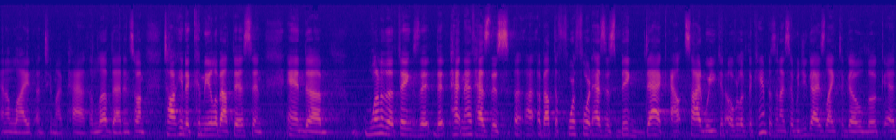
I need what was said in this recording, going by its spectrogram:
and a light unto my path. I love that. And so I'm talking to Camille about this. And, and um, one of the things that, that Pat Neff has this, uh, uh, about the fourth floor, it has this big deck outside where you can overlook the campus. And I said, Would you guys like to go look at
